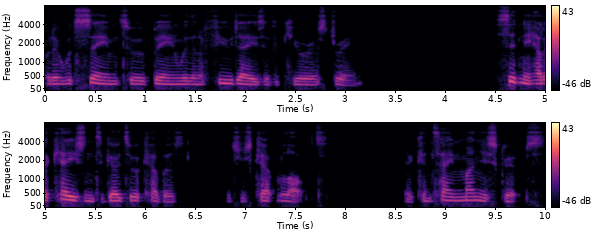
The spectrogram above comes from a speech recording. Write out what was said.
but it would seem to have been within a few days of the curious dream. Sidney had occasion to go to a cupboard which was kept locked. It contained manuscripts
